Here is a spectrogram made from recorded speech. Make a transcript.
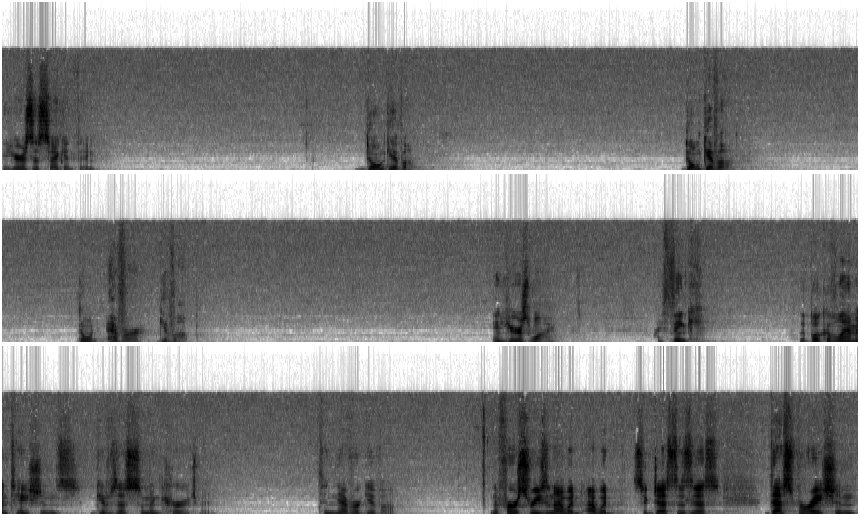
And here's the second thing don't give up. Don't give up. Don't ever give up. And here's why. I think the book of Lamentations gives us some encouragement to never give up. The first reason I would, I would suggest is this desperation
